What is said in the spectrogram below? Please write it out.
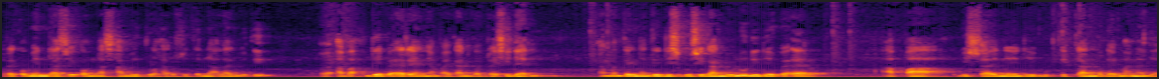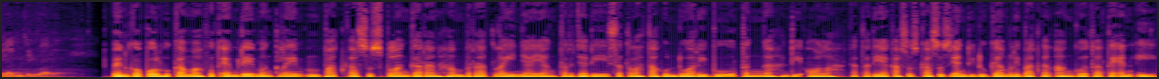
rekomendasi Komnas HAM itu harus ditindaklanjuti, eh, apa DPR yang menyampaikan ke presiden. Yang penting nanti diskusikan dulu di DPR apa bisa ini dibuktikan bagaimana jalan keluar. Menko Polhukam Mahfud MD mengklaim empat kasus pelanggaran HAM berat lainnya yang terjadi setelah tahun 2000 tengah diolah. Kata dia kasus-kasus yang diduga melibatkan anggota TNI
